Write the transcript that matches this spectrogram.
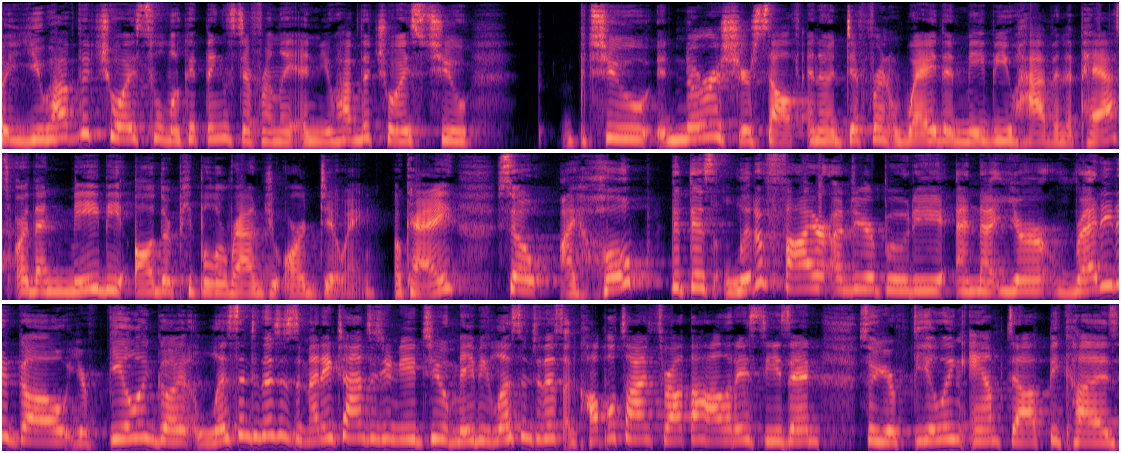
but you have the choice to look at things differently and you have the choice to to nourish yourself in a different way than maybe you have in the past or than maybe other people around you are doing. Okay. So I hope that this lit a fire under your booty and that you're ready to go. You're feeling good. Listen to this as many times as you need to. Maybe listen to this a couple times throughout the holiday season. So you're feeling amped up because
